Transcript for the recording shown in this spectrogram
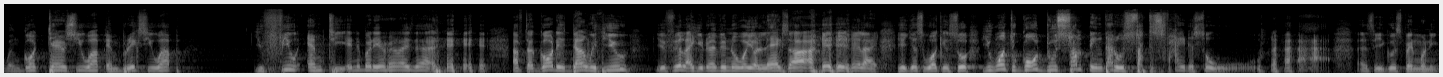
When God tears you up and breaks you up, you feel empty. Anybody realize that? After God is done with you, you feel like you don't even know where your legs are. like you're just walking. So you want to go do something that will satisfy the soul. and so you go spend money.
